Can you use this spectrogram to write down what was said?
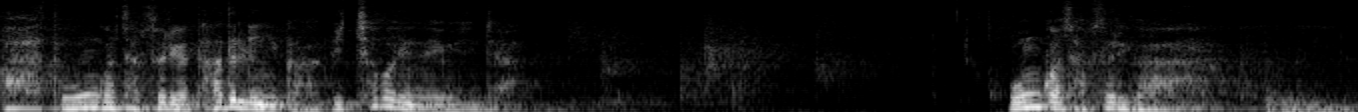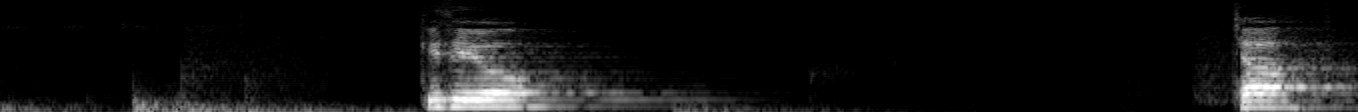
와, 또 온갖 잡소리가 다 들리니까 미쳐버리네, 이거 진짜. 온갖 잡소리가. 계세요? 자.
